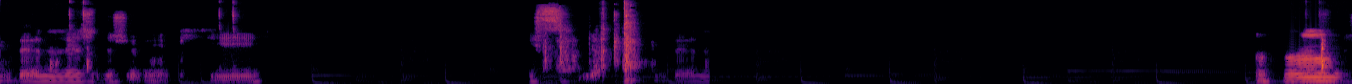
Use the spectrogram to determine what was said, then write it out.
Beleza, deixa eu vir aqui. Esse, beleza. Uhum.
